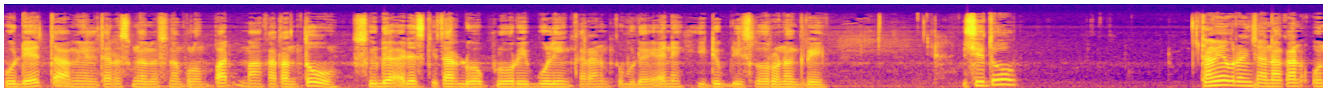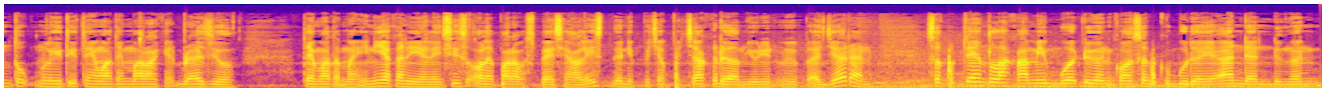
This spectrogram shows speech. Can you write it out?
kudeta militer 1964, maka tentu sudah ada sekitar 20 ribu lingkaran kebudayaan yang hidup di seluruh negeri. Di situ, kami merencanakan untuk meliti tema-tema rakyat Brazil. Tema-tema ini akan dianalisis oleh para spesialis dan dipecah-pecah ke dalam unit-unit pelajaran, seperti yang telah kami buat dengan konsep kebudayaan dan dengan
